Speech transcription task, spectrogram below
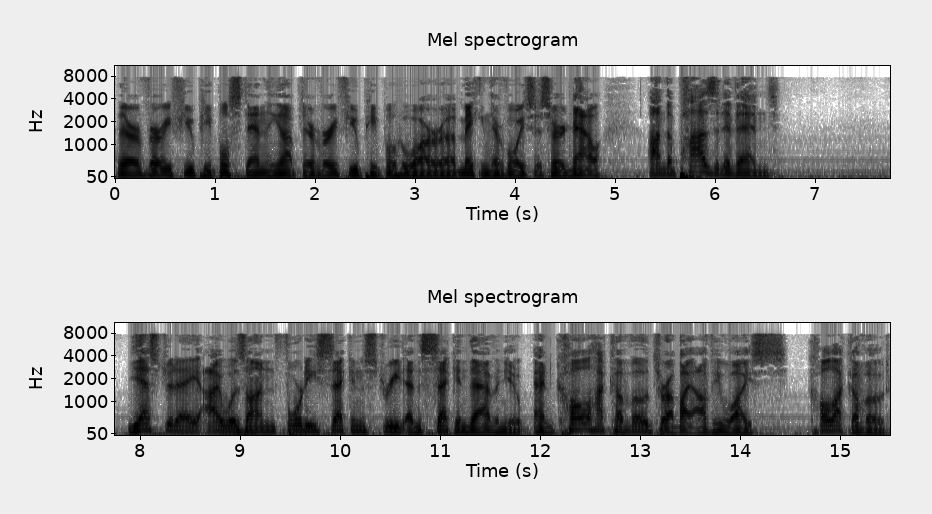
There are very few people standing up. There are very few people who are uh, making their voices heard. Now, on the positive end, yesterday I was on 42nd Street and 2nd Avenue, and Kol HaKavod to Rabbi Avi Weiss. Kol HaKavod.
